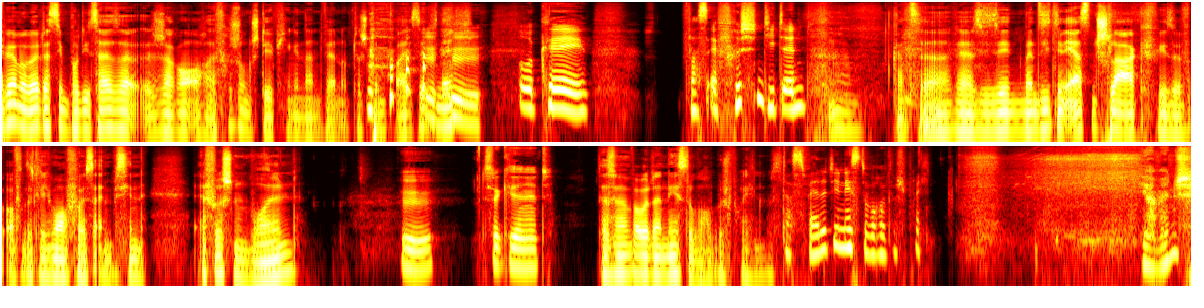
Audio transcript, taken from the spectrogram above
Ich habe ja mal gehört, dass die im Polizeijargon auch Erfrischungsstäbchen genannt werden. Ob das stimmt, weiß ich nicht. Okay. Was erfrischen die denn? Hm, Kannst ja, Sie sehen, man sieht den ersten Schlag, wie sie offensichtlich Morpheus ein bisschen erfrischen wollen. Mhm. Das ist wirklich nett. Das werden wir aber dann nächste Woche besprechen müssen. Das werdet ihr nächste Woche besprechen. Ja, Mensch,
